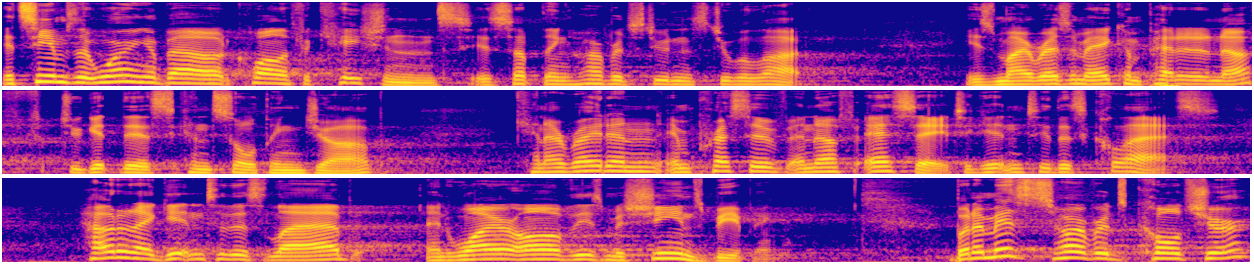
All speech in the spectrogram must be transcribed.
It seems that worrying about qualifications is something Harvard students do a lot. Is my resume competitive enough to get this consulting job? Can I write an impressive enough essay to get into this class? How did I get into this lab, and why are all of these machines beeping? But amidst Harvard's culture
